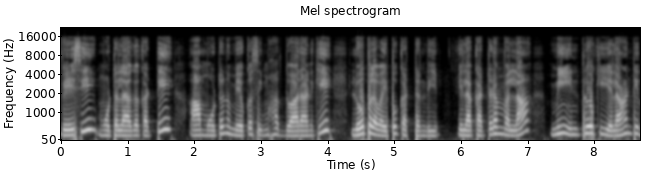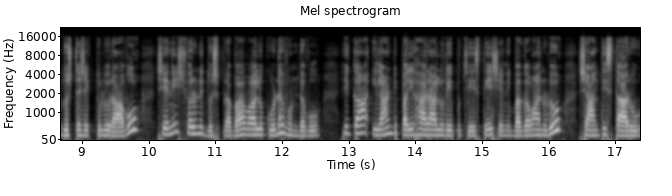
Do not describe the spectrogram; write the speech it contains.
వేసి మూటలాగా కట్టి ఆ మూటను మీ యొక్క సింహద్వారానికి లోపల వైపు కట్టండి. ఇలా కట్టడం వల్ల మీ ఇంట్లోకి ఎలాంటి దుష్టశక్తులు రావు శనీశ్వరుని దుష్ప్రభావాలు కూడా ఉండవు. ఇక ఇలాంటి పరిహారాలు రేపు చేస్తే శని భగవానుడు శాంతిస్తారు.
